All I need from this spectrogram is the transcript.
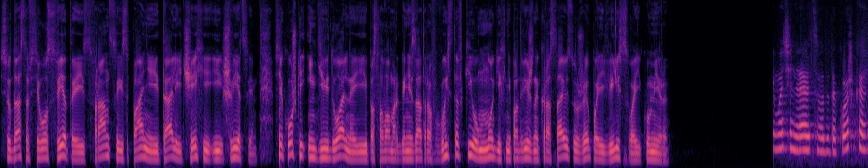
сюда со всего света, из Франции, Испании, Италии, Чехии и Швеции. Все кошки индивидуальные, и, по словам организаторов выставки, у многих неподвижных красавиц уже появились свои кумиры. Им очень нравится вот эта кошка.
